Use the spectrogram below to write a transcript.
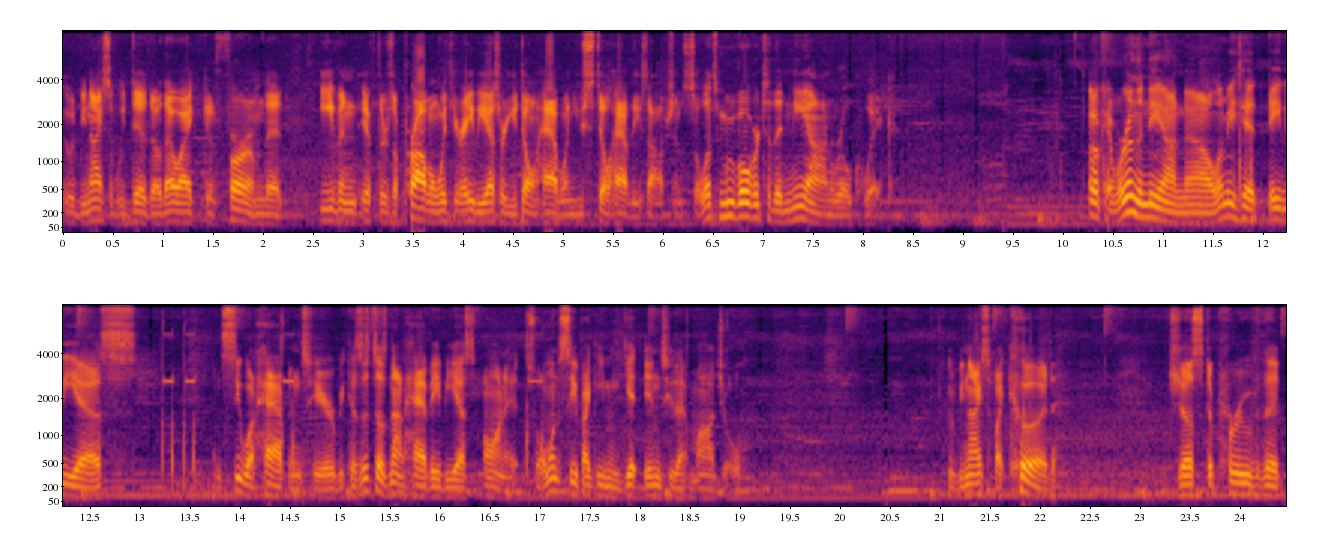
it would be nice if we did, though. That way I can confirm that even if there's a problem with your ABS or you don't have one, you still have these options. So let's move over to the Neon real quick. Okay, we're in the Neon now. Let me hit ABS and see what happens here because this does not have ABS on it. So I want to see if I can even get into that module. It would be nice if I could just to prove that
